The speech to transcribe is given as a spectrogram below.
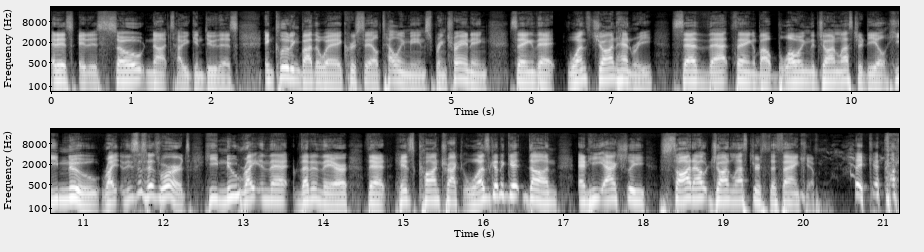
It is it is so nuts how you can do this, including by the way, Chris Sale telling me in spring training saying that once John Henry said that thing about blowing the Jon Lester deal, he knew right. This is his words. He knew right in that then and there that his contract was going to get done, and he actually sought out Jon Lester to thank him. Like, like,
